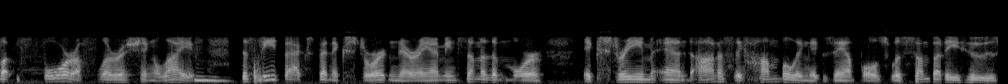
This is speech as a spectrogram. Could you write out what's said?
but for a flourishing life, mm-hmm. the feedback's been extraordinary. I mean, some of the more extreme and honestly humbling examples was somebody who's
